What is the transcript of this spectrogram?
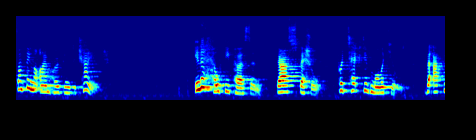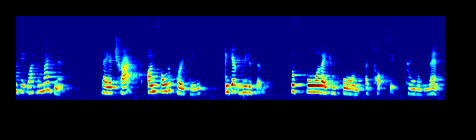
something that I'm hoping to change. In a healthy person, there are special protective molecules that act a bit like a magnet. They attract unfolded proteins and get rid of them before they can form a toxic tangled mess.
